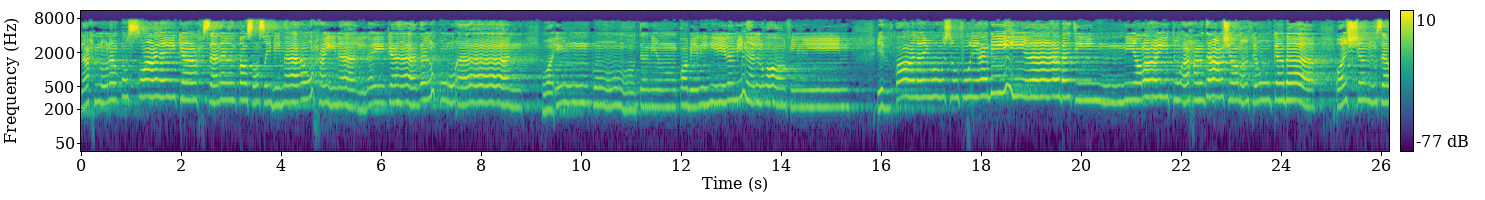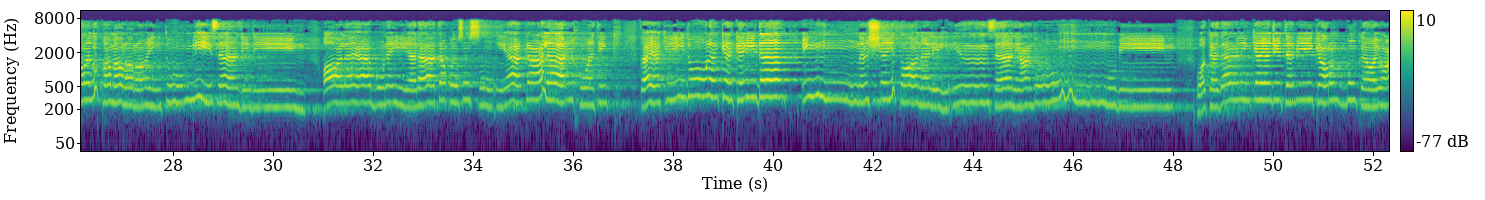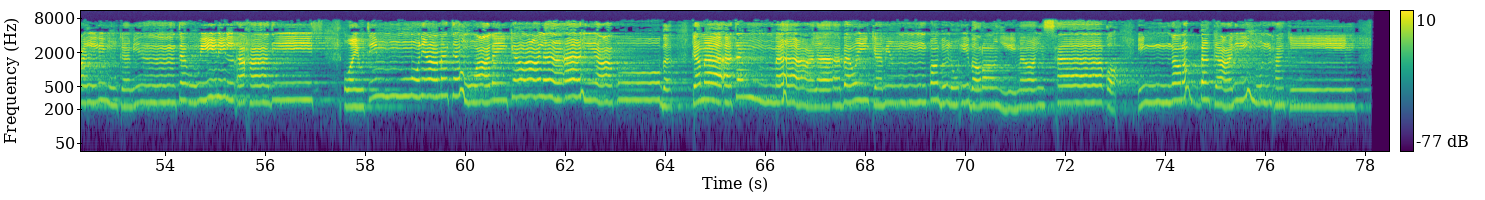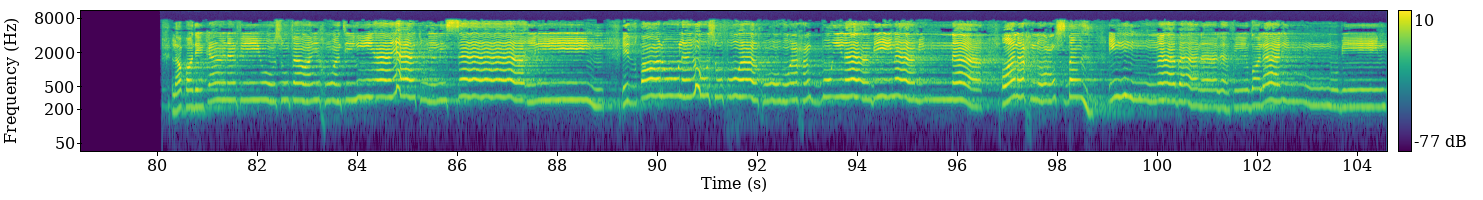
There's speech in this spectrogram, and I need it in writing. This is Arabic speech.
نحن نقص عليك أحسن القصص بما أوحينا إليك هذا القرآن وإن كنت من قبله لمن الغافلين. إذ قال يوسف لأبيه يا أبت إني رأيت أحد عشر كوكبا والشمس والقمر رأيتهم لي ساجدين. قال يا بني لا تقصص رؤياك على إخوتك فيكيدوا لك كيدا. إن الشيطان للإنسان عدو مبين. وكذلك يجتبيك ربك ويعلمك من تأويل الأحاديث ويتم نعمته عليك وعلى آل يعقوب كما أتمها على أبويك من قبل إبراهيم وإسحاق إن ربك عليم حكيم لقد كان في يوسف وإخوته آيات للسائلين إذ قالوا ليوسف وأخوه أحب إلى أبينا منا ونحن عصبة إن أبانا لفي ضلال مبين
